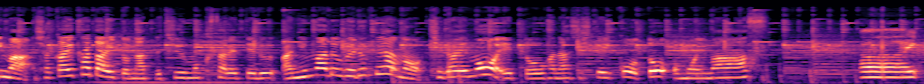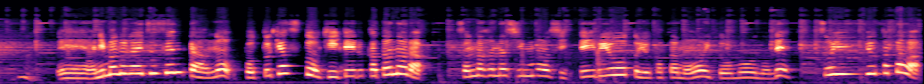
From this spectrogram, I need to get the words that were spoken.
今社会課題となって注目されてるアニマルウェルフェアの違いも、えっと、お話ししていこうと思います。はーい、えー、アニマルライツセンターのポッドキャストを聞いている方ならそんな話も知っているよという方も多いと思うのでそういう方は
